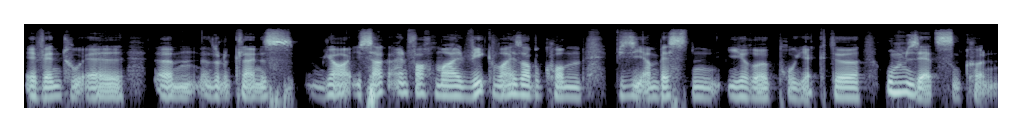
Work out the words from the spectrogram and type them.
eventuell ähm, so ein kleines, ja, ich sag einfach mal Wegweiser bekommen, wie sie am besten ihre Projekte umsetzen können.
